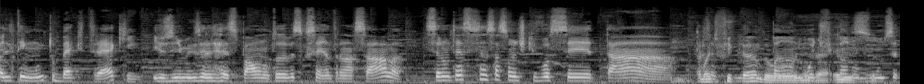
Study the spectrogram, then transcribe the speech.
ele tem muito backtracking e os inimigos eles respawnam toda vez que você entra na sala, você não tem essa sensação de que você tá por Modificando o limpando, universo, modificando o mundo. Você,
